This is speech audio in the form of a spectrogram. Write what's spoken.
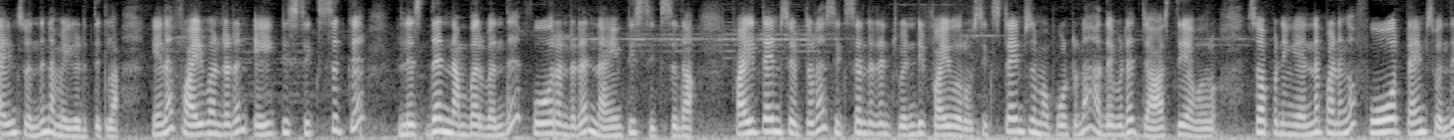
டைம்ஸ் வந்து நம்ம எடுத்துக்கலாம். ஏன்னா ஃபைவ் ஹண்ட்ரட் அண்ட் எயிட்டி சிக்ஸுக்கு லெஸ் தென் நம்பர் வந்து four hundred and ninety six தான். ஃபைவ் டைம்ஸ் எடுத்தோன்னா six hundred and twenty five வரும். சிக்ஸ் டைம்ஸ் நம்ம போட்டோன்னா அதை விட ஜாஸ்தியாக வரும். ஸோ அப்போ நீங்கள் என்ன பண்ணுங்கள் ஃபோர் டைம்ஸ் வந்து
